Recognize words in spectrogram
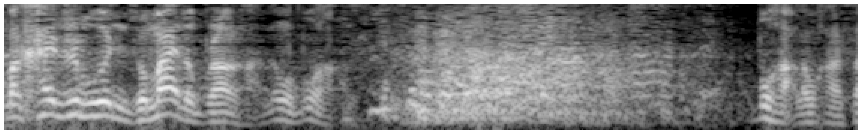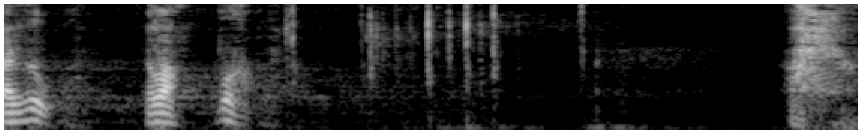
妈开直播，你说麦都不让喊，那我不喊了，不喊了，我喊三四五，行吧？不喊了。哎呀，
